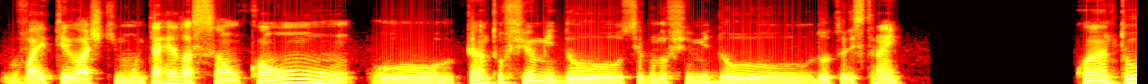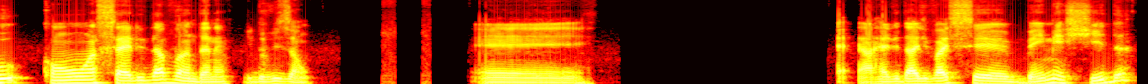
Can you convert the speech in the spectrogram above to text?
vai ter, eu acho que, muita relação com o tanto o filme do. O segundo filme do Doutor Estranho, quanto com a série da Wanda, né? E do Visão. É, a realidade vai ser bem mexida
